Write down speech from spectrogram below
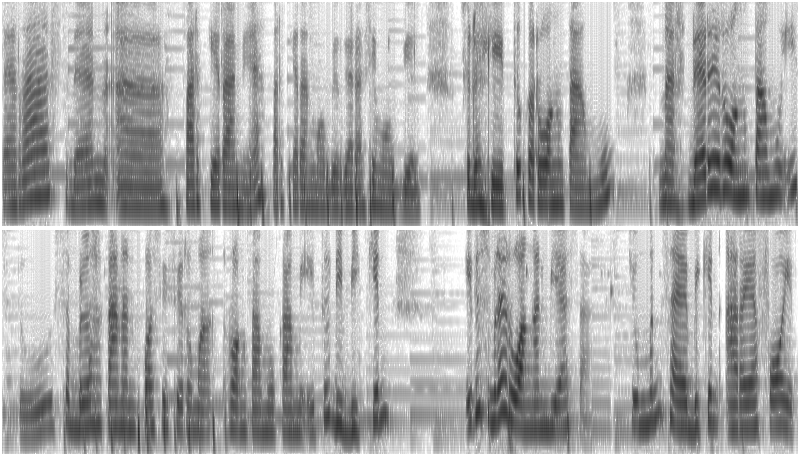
teras dan uh, parkiran ya, parkiran mobil, garasi mobil. Sudah gitu ke ruang tamu. Nah, dari ruang tamu itu sebelah kanan posisi rumah ruang tamu kami itu dibikin itu sebenarnya ruangan biasa. Cuman saya bikin area void.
